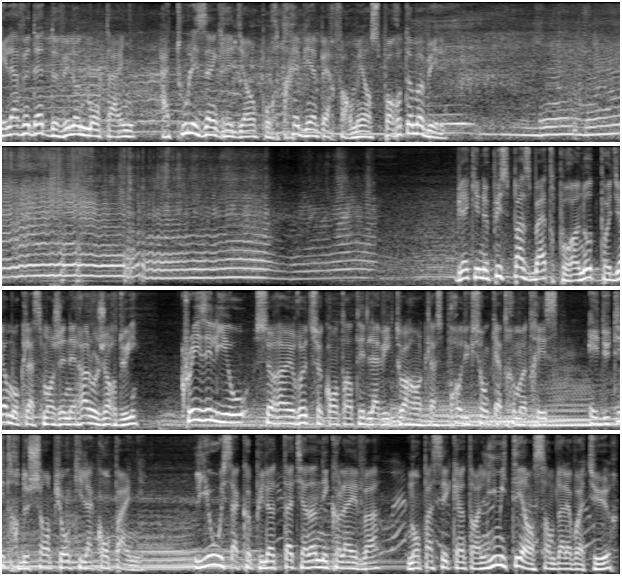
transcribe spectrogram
et la vedette de vélo de montagne a tous les ingrédients pour très bien performer en sport automobile. Bien qu'il ne puisse pas se battre pour un autre podium au classement général aujourd'hui, Crazy Leo sera heureux de se contenter de la victoire en classe production 4 motrices et du titre de champion qui l'accompagne. Leo et sa copilote Tatiana Nikolaeva n'ont passé qu'un temps limité ensemble dans la voiture,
